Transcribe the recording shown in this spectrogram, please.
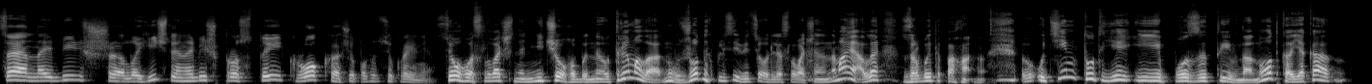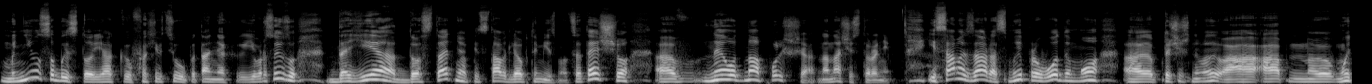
це найбільш логічний, найбільш простий крок, щоб помститися Україні. Цього Словаччина нічого би не отримала. Ну жодних плюсів від цього для Словаччини немає, але зробити погано. Утім, тут є і позитивна нотка, яка мені особисто, як фахівцю у питаннях Євросоюзу, дає достатньо підстав для оптимізму. Це те, що е, не одна Польща на нашій стороні, і саме зараз ми проводимо е, точніше, не ми, а, а ми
